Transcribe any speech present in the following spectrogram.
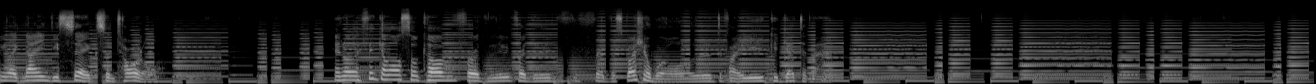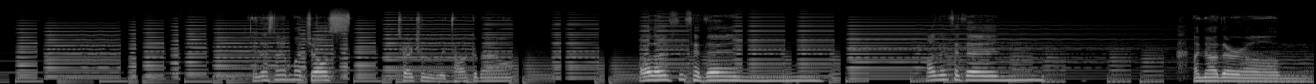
like 96 in total. And I think I'll also cover for the for the for the special world if I could get to that. There's not much else to actually really talk about. Other than other than another um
